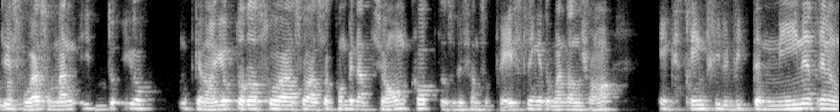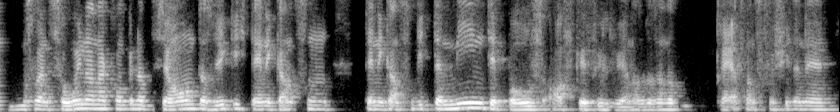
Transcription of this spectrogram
das war so. Man, ich, ich habe genau, ich habe da, da so, eine, so, eine, so eine Kombination gehabt, also das sind so Presslinge, da waren dann schon extrem viele Vitamine drin und das waren so in einer Kombination, dass wirklich deine ganzen, deine ganzen Vitamindepots aufgefüllt werden. Also da sind da 23 verschiedene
